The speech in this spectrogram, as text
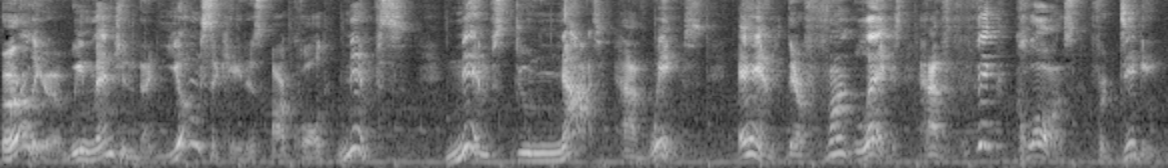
Earlier, we mentioned that young cicadas are called nymphs. Nymphs do not have wings, and their front legs have thick claws for digging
